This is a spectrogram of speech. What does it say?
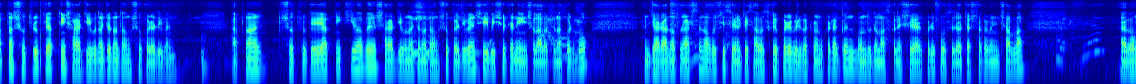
আপনার শত্রুকে আপনি সারা জীবনের জন্য ধ্বংস করে দিবেন। আপনার শত্রুকে আপনি কীভাবে সারা জীবনের জন্য ধ্বংস করে দিবেন, সেই বিষয়টা নিয়ে ইনশাল্লাহ আলোচনা করব। যারা নতুন আসছেন, অবশ্যই চ্যানেলটি সাবস্ক্রাইব করে বেল বাটন করে রাখবেন। বন্ধুদের মাঝখানে শেয়ার করে পৌঁছে দেওয়ার চেষ্টা করবেন ইনশাল্লাহ এবং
